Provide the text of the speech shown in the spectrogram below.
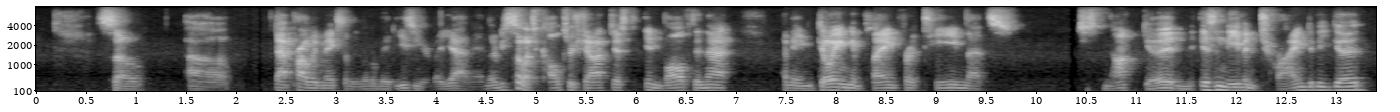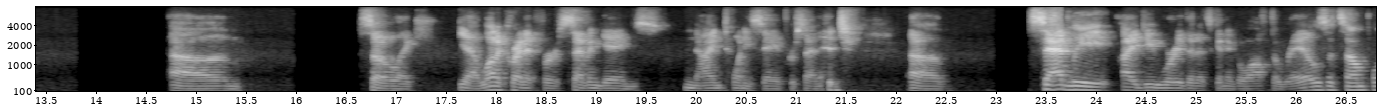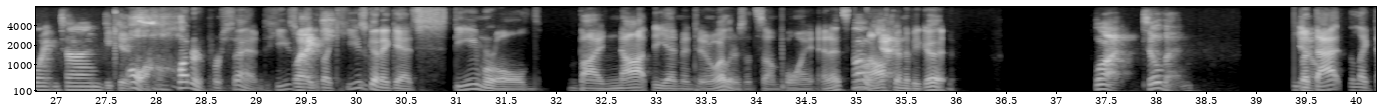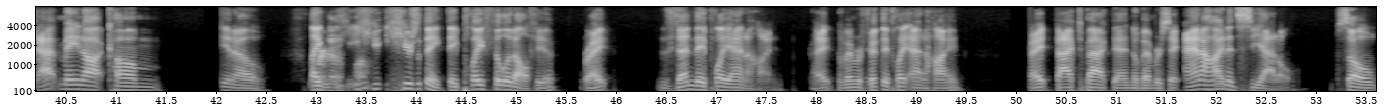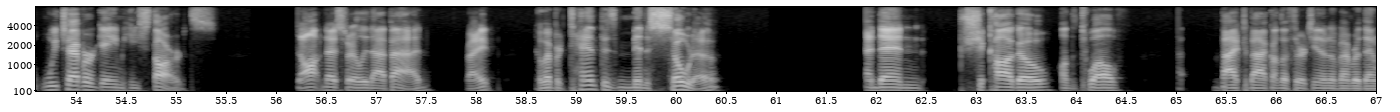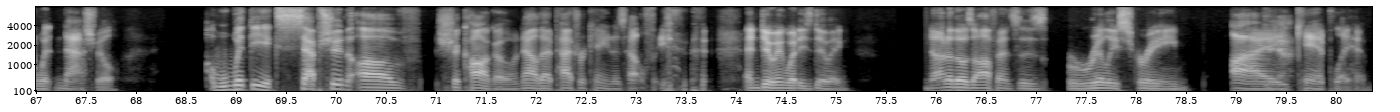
So uh, that probably makes it a little bit easier. But yeah, man, there'd be so much culture shock just involved in that. I mean, going and playing for a team that's just not good and isn't even trying to be good. Um, so like, yeah, a lot of credit for seven games, 920 save percentage. Uh, sadly, I do worry that it's going to go off the rails at some point in time because oh, 100%. He's like, Like- he's gonna get steamrolled by not the Edmonton Oilers at some point, and it's Oh, not yeah. gonna be good. but till then, but know, that like that may not come, you know, like he- here's the thing: they play Philadelphia, right? Then they play Anaheim, right? November fifth they play Anaheim, right? Back to back. Then November sixth, Anaheim and Seattle. So whichever game he starts, not necessarily that bad, right? November tenth is Minnesota, and then Chicago on the twelfth, back to back on the thirteenth of November. Then with Nashville with the exception of Chicago, now that Patrick Kane is healthy and doing what he's doing, none of those offenses really scream, I Yeah. can't play him.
